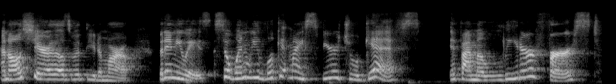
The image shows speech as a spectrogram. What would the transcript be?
And I'll share those with you tomorrow. But, anyways, so when we look at my spiritual gifts, if I'm a leader first,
